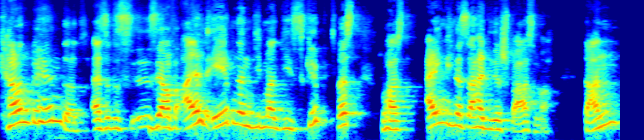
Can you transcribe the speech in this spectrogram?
kernbehindert. Also das ist ja auf allen Ebenen, die man dies gibt. Weißt, du hast eigentlich eine Sache, die dir Spaß macht. Dann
